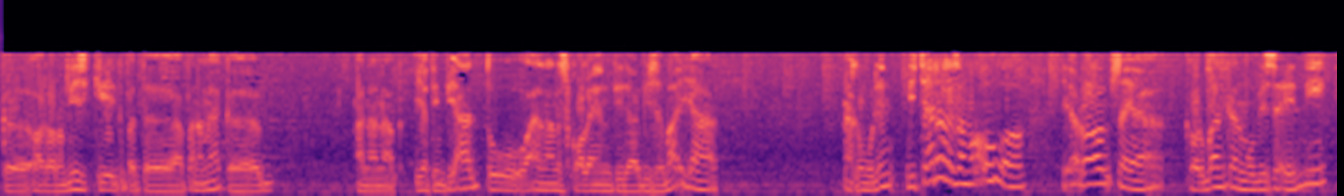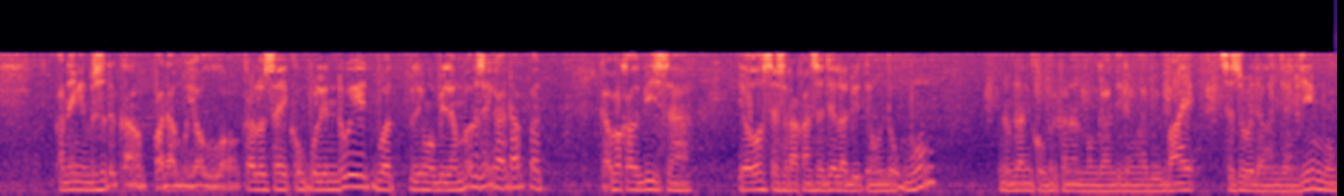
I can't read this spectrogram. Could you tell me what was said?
ke orang-orang miskin kepada apa namanya ke anak-anak yatim piatu anak-anak sekolah yang tidak bisa bayar. Nah kemudian bicara sama Allah ya Rob saya korbankan mobil saya ini karena ingin bersedekah padamu ya Allah. Kalau saya kumpulin duit buat beli mobil yang baru saya nggak dapat, nggak bakal bisa. Ya Allah saya serahkan sajalah duitnya untukmu. Mudah-mudahan kau berkenan mengganti dengan lebih baik sesuai dengan janjimu.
